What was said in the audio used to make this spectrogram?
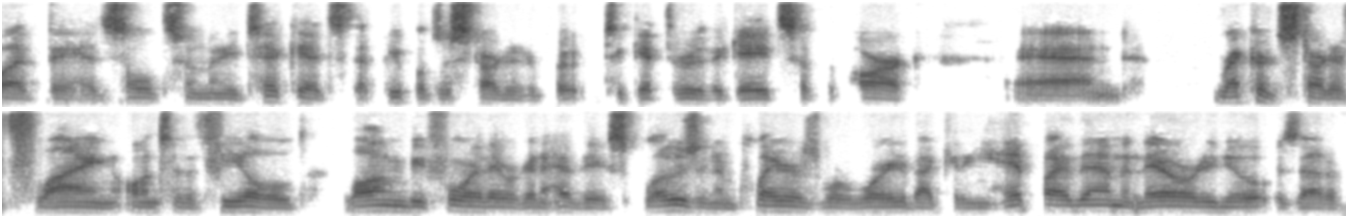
but they had sold so many tickets that people just started to, get through the gates of the park, and records started flying onto the field long before they were going to have the explosion. And players were worried about getting hit by them, and they already knew it was out of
